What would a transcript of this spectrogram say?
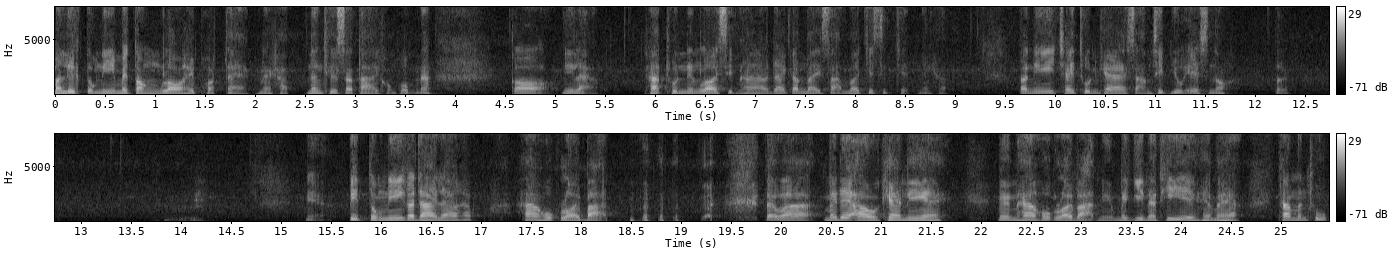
มาลึกตรงนี้ ไม่ต้องรอให้พอร์ตแตกนะครับ นั่นคือสไตล์ของผมนะ ก็นี่แหละ ขาดทุน 115 ได้กำไร 377 นะครับ ตอนนี้ใช้ทุนแค่ 30 US เนาะเปิด เนี่ย ปิดตรงนี้ก็ได้แล้วครับ 5 600 บาท แต่ว่าไม่ได้เอาแค่นี้ไง เงิน 5 600 บาทนี่ไม่กี่นาทีเองเห็นไหมฮะ ถ้ามันถูก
